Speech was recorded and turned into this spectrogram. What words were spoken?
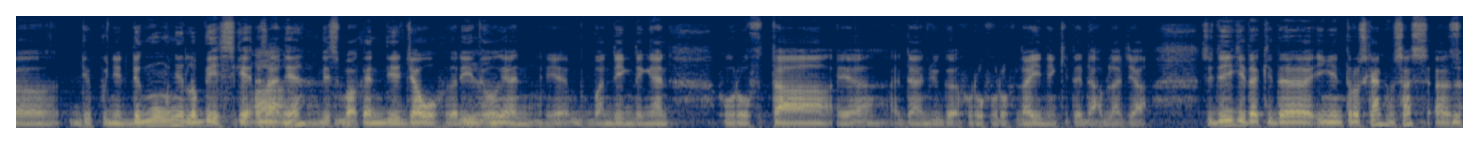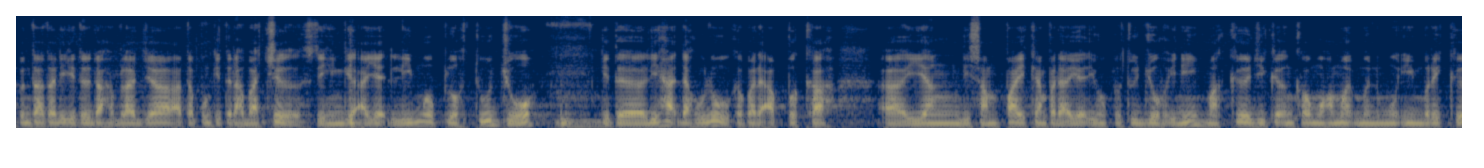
uh, dia punya dengungnya lebih sikit Ustaz ah. ya disebabkan dia jauh dari yeah. itu kan ya berbanding dengan huruf ta ya dan juga huruf-huruf lain yang kita dah belajar. Jadi kita kita ingin teruskan Ustaz uh, sebentar tadi kita dah belajar ataupun kita dah baca sehingga ayat 57 hmm. kita lihat dahulu kepada apakah uh, yang disampaikan pada ayat 57 ini maka jika engkau Muhammad menemui mereka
